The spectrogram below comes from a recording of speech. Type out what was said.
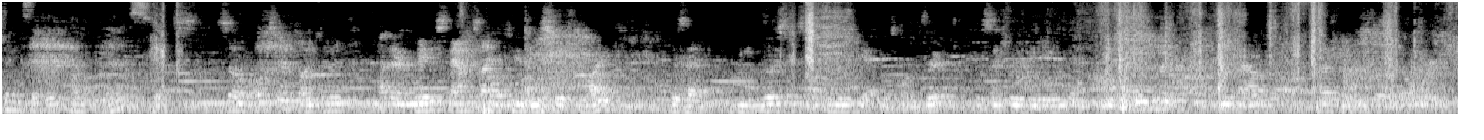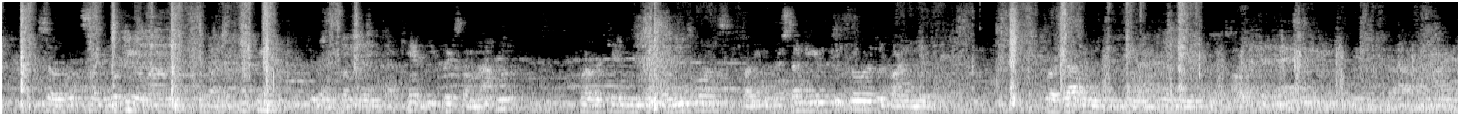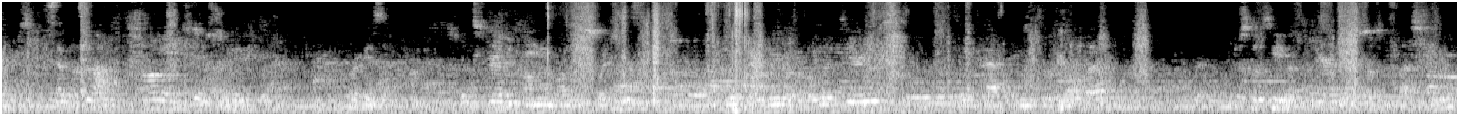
functions that it kind of is? So ultimate function, there maybe downside to the Switch Lite is that the don't really get what's called drift, essentially being without pressure. So it's like looking around without which is something that can't be fixed on that one. However, can be fixed on these ones by either sending in the controllers or buying new ones. Whereas that one should be really So it's not a common issue, or is it? It's fairly common among the switches. With their newer OLED series, they have things to resolve that. You're still seeing a clear mix of less common.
